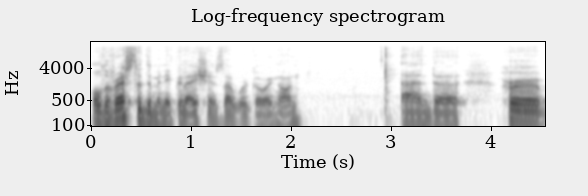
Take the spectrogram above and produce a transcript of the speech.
all the rest of the manipulations that were going on. And uh, her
